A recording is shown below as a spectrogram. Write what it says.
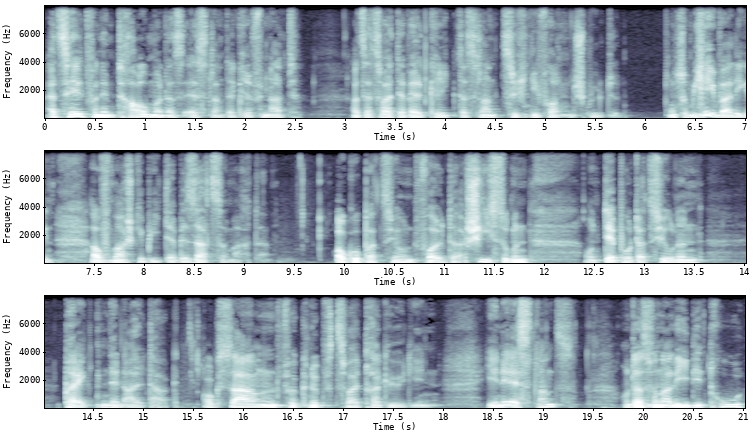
erzählt von dem Trauma, das Estland ergriffen hat, als der Zweite Weltkrieg das Land zwischen die Fronten spülte und zum jeweiligen Aufmarschgebiet der Besatzer machte. Okkupation, Folter, Erschießungen und Deportationen prägten den Alltag. Oxan verknüpft zwei Tragödien, jene Estlands und das von Ali Dutroux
